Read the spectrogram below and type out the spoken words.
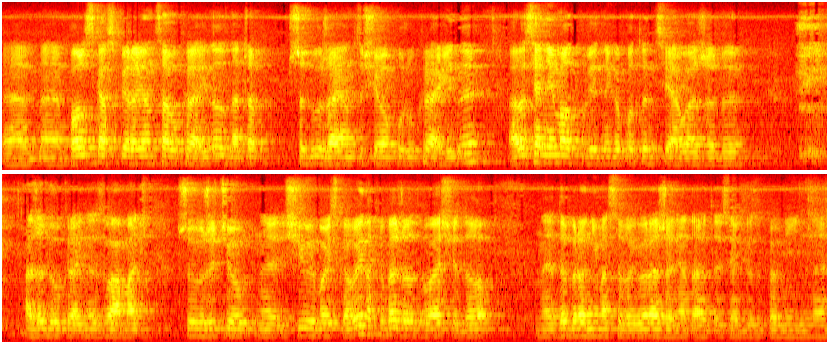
E, Polska wspierająca Ukrainę oznacza przedłużający się opór Ukrainy, a Rosja nie ma odpowiedniego potencjału, ażeby, ażeby Ukrainę złamać przy użyciu e, siły wojskowej, no chyba, że odwoła się do, e, do broni masowego rażenia, ale to jest jakby zupełnie inne,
